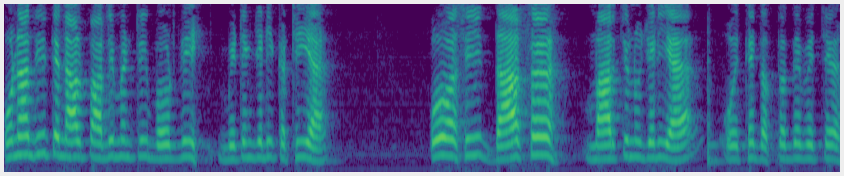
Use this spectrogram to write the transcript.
ਉਹਨਾਂ ਦੀ ਤੇ ਨਾਲ ਪਾਰਲੀਮੈਂਟਰੀ ਬੋਰਡ ਦੀ ਮੀਟਿੰਗ ਜਿਹੜੀ ਇਕੱਠੀ ਹੈ ਉਹ ਅਸੀਂ 10 ਮਾਰਚ ਨੂੰ ਜਿਹੜੀ ਹੈ ਉਹ ਇੱਥੇ ਦਫ਼ਤਰ ਦੇ ਵਿੱਚ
